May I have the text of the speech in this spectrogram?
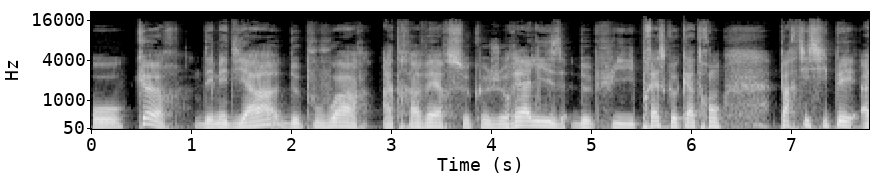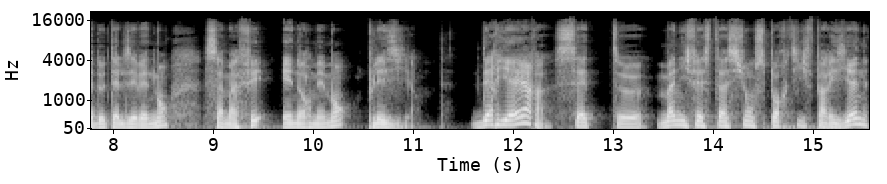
au cœur des médias, de pouvoir, à travers ce que je réalise depuis presque quatre ans, participer à de tels événements, ça m'a fait énormément plaisir. Derrière cette euh, manifestation sportive parisienne,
